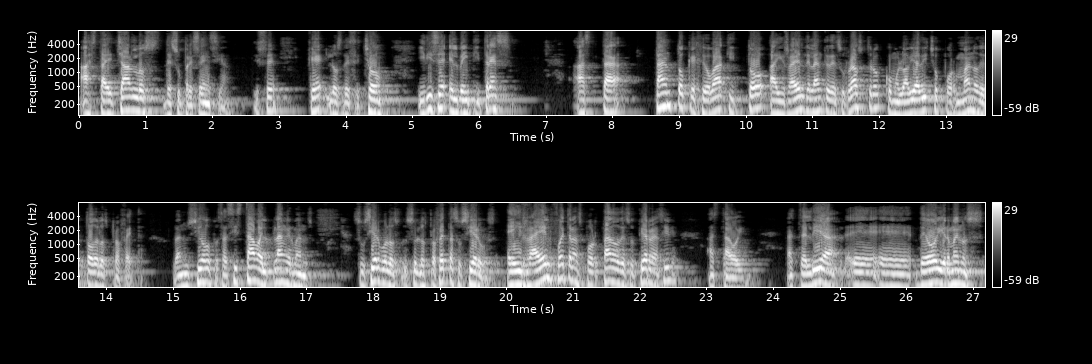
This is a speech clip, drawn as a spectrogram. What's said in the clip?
hasta echarlos de su presencia. Dice que los desechó. Y dice el 23, hasta tanto que Jehová quitó a Israel delante de su rostro, como lo había dicho por mano de todos los profetas. Lo anunció, pues así estaba el plan, hermanos sus siervos, los, los profetas, sus siervos. E Israel fue transportado de su tierra a Siria hasta hoy. Hasta el día eh, eh, de hoy, hermanos,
